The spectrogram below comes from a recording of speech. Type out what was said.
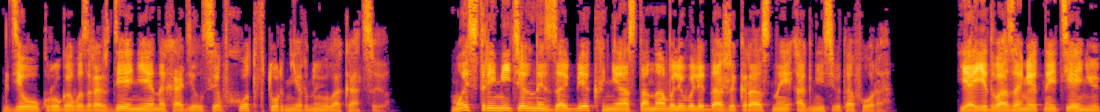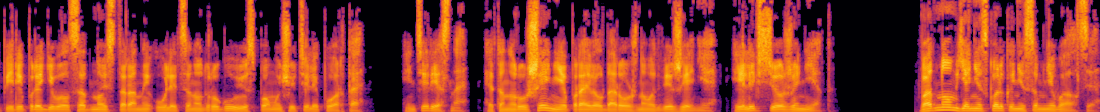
где у круга Возрождения находился вход в турнирную локацию. Мой стремительный забег не останавливали даже красные огни светофора. Я едва заметной тенью перепрыгивал с одной стороны улицы на другую с помощью телепорта, Интересно, это нарушение правил дорожного движения или все же нет? В одном я нисколько не сомневался.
